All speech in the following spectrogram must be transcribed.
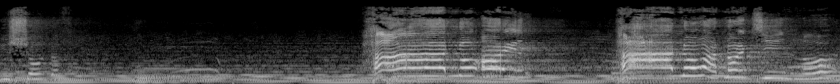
You showed up. Had no oil, had no anointing, Lord.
